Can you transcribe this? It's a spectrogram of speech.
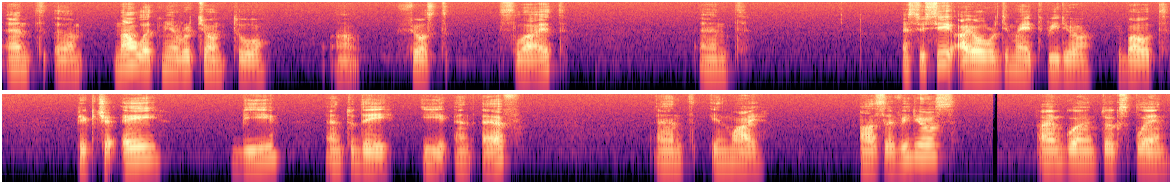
And um, now let me return to uh, first slide. And as you see I already made video about picture A, B and today E and F and in my other videos I am going to explain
